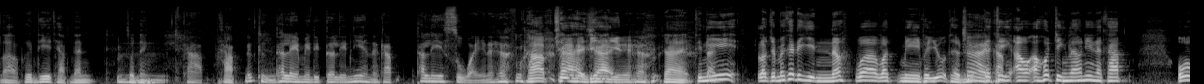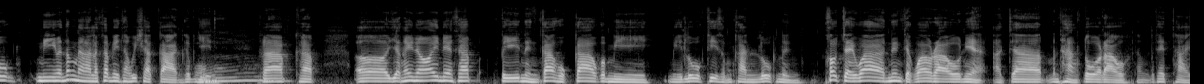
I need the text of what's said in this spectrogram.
เอ่อพื้นที่แถบนั้นส่วนหนึ่งอืมครับครับ นึกถึงทะเลเมดิเตอร์เรเนียนนะครับ ทะเลสวยนะครับครับ ใช่ใช่ดีนะครับใช่ทีนี้เราจะไม่ค่อยได้ยินเนาะว่าว่ามีพายุแถวนี้ใช่แต่ครับจริงเอาเอาเข้าจริงแล้วนี่นะครับ โอ้มีมันตั้งนานแล้วครับในทางวิชาการครับยินโอ้ ครับครับเอ่ออย่างน้อยๆเนี่ยครับปี 1969 ก็มีมีลูกที่สำคัญลูกหนึ่ง เข้าใจว่าเนื่องจากว่าเราเนี่ยอาจจะมันห่างตัวเราทางประเทศไทย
